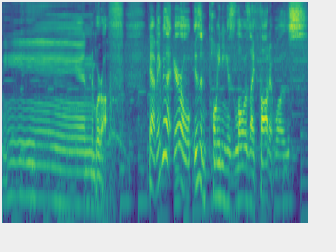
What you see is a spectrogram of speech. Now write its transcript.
And we're off. Yeah, maybe that arrow isn't pointing as low as I thought it was.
